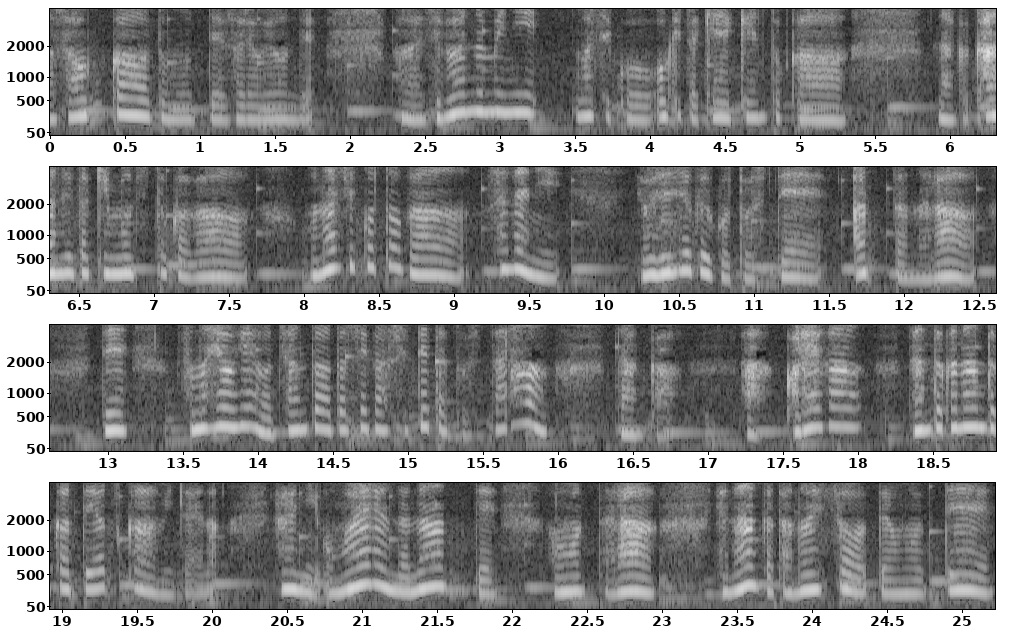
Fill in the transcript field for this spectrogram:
あそっかと思ってそれを読んで、まあ、自分の身にもしこう起きた経験とかなんか感じた気持ちとかが同じことがすでに四字熟語としてあったならでその表現をちゃんと私が知ってたとしたらなんかあこれがなんとかなんとかってやつかみたいな風に思えるんだなって思ったらいやなんか楽しそうって思ってい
